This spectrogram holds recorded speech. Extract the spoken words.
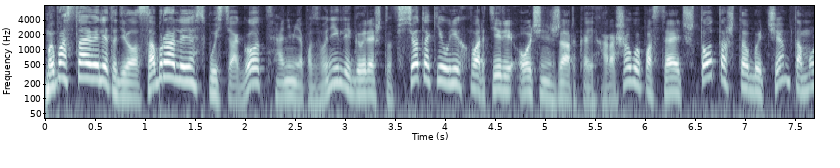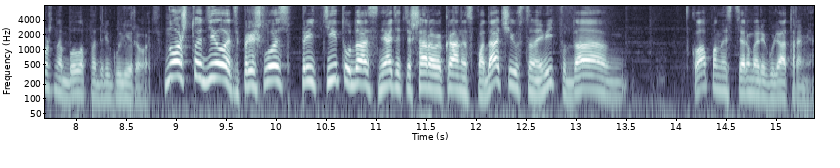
Мы поставили это дело, собрали, спустя год они мне позвонили и говорят, что все-таки у них в квартире очень жарко, и хорошо бы поставить что-то, чтобы чем-то можно было подрегулировать. Ну а что делать? Пришлось прийти туда, снять эти шаровые краны с подачи и установить туда клапаны с терморегуляторами.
